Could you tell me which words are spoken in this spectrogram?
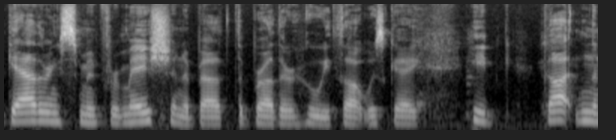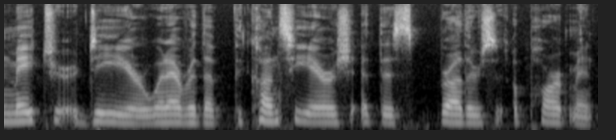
gathering some information about the brother who he thought was gay. He'd gotten the maitre d or whatever the, the concierge at this brother's apartment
